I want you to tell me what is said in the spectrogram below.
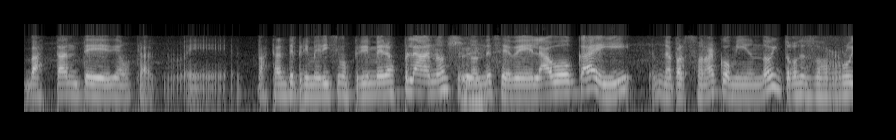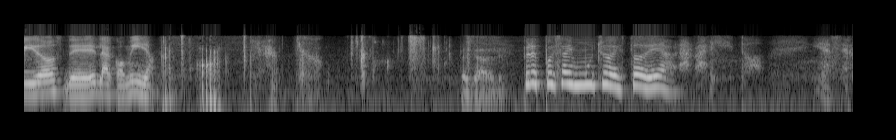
bastante, digamos, eh, bastante primerísimos, primeros planos, Sí. en donde se ve la boca y una persona comiendo y todos esos ruidos de la comida. Impecable. Pero después hay mucho de esto de hablar bajito y hacer.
